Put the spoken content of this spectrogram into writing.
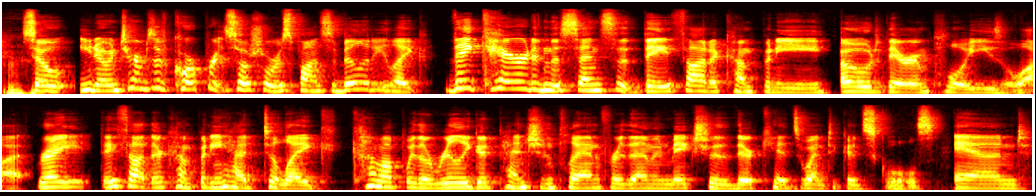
Mm-hmm. So, you know, in terms of corporate social responsibility, like they cared in the sense that they thought a company owed their employees a lot, right? They thought their company had to like come up with a really good pension plan for them and make sure that their kids went to good schools. And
